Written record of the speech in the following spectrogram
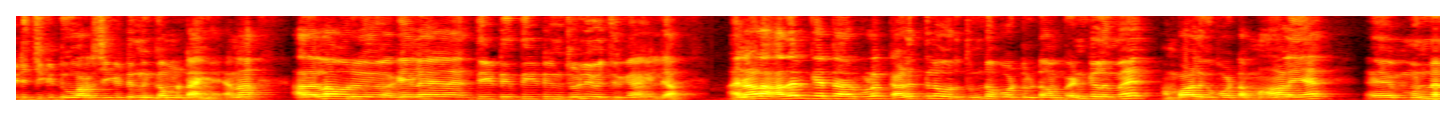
இடிச்சுக்கிட்டு உரைச்சிக்கிட்டு நிற்க மாட்டாங்க. ஏன்னா அதெல்லாம் ஒரு வகையில் தீட்டு தீட்டுன்னு சொல்லி வச்சுருக்காங்க இல்லையா? அதனால் அதற்கேற்றார் போல் கழுத்தில் ஒரு துண்டை போட்டுக்கிட்டோம். பெண்களுமே அம்பாளுக்கு போட்ட மாலையை முன்ன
